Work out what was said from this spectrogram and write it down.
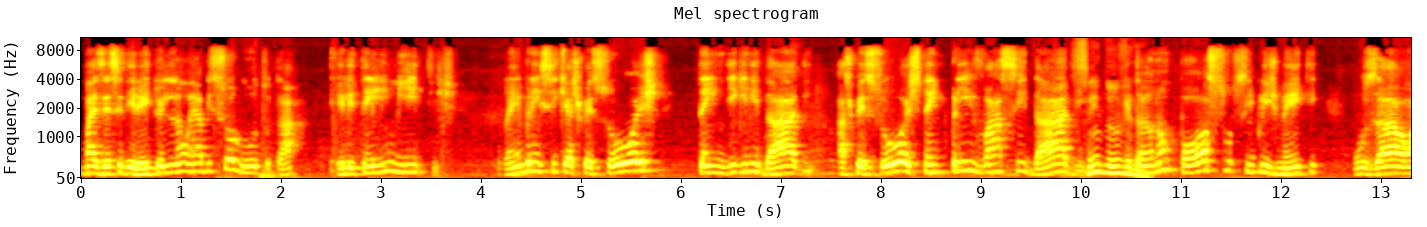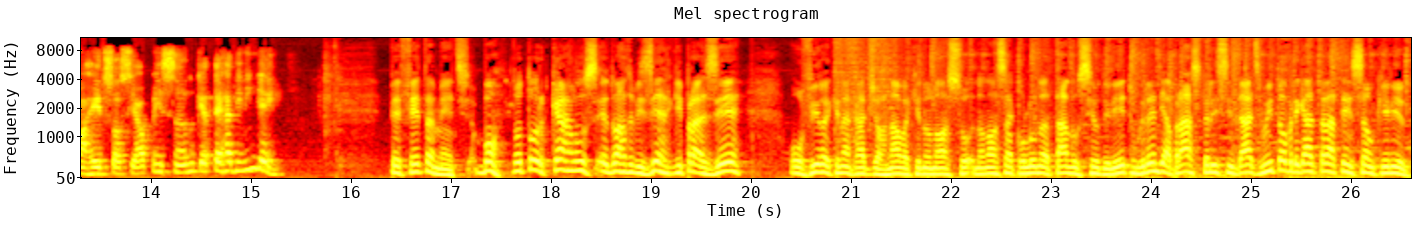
Mas esse direito ele não é absoluto, tá? Ele tem limites. Lembrem-se que as pessoas têm dignidade, as pessoas têm privacidade. Sem dúvida. Então eu não posso simplesmente usar uma rede social pensando que é terra de ninguém. Perfeitamente. Bom, doutor Carlos Eduardo Bezerra, que prazer ouvi-lo aqui na Rádio Jornal, aqui no nosso, na nossa coluna Tá no Seu Direito. Um grande abraço, felicidades, muito obrigado pela atenção, querido.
